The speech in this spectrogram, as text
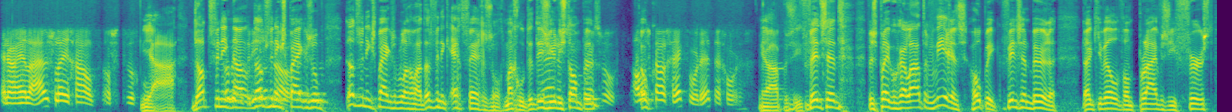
en haar hele huis leeg haalt als ze terugkomt. Ja, dat vind ik Dat nou, dat vind ik spijkers op, dat vind ik spijkers op. Dat vind ik echt vergezocht. Maar goed, het is jullie standpunt. Alles kan gehackt worden hè, tegenwoordig. Ja, precies. Vincent, we spreken elkaar later weer eens, hoop ik. Vincent Beuren, dankjewel van Privacy First.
